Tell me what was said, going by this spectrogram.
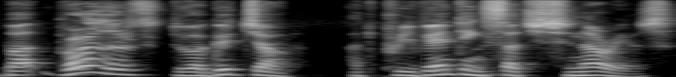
But browsers do a good job at preventing such scenarios.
